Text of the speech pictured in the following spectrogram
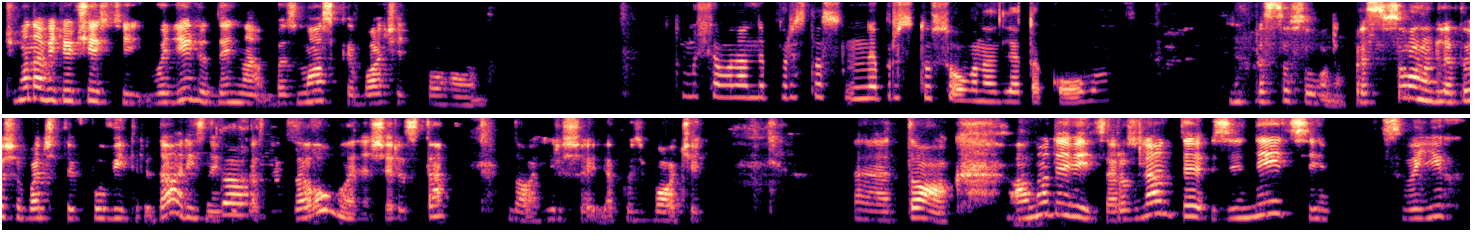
Чому навіть у чистій воді людина без маски бачить погано? Тому що вона не, пристос... не пристосована для такого. Не пристосована. Пристосована для того, щоб бачити в повітрі. Да? Різний Да. показник заломлення, через те да, гірше якось бачить. Е, так, а ну дивіться, розгляньте зіниці своїх,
